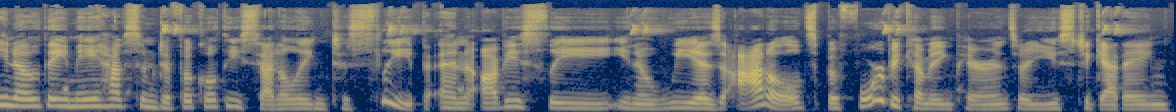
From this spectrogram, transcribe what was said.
you know, they may have some difficulty settling to sleep. And obviously, you know, we as adults before becoming parents are used to getting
